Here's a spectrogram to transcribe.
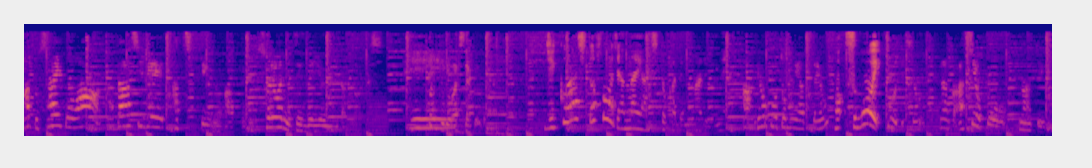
ーあと最後は片足で立つっていうのがあったけど、それはね全然余裕だった私。へプルプルはーしたけど。軸足とそうじゃない足とかでもあるよね。あ、両方ともやったよ。あ、すごい。そうでしょなんか足をこう、なんていうの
